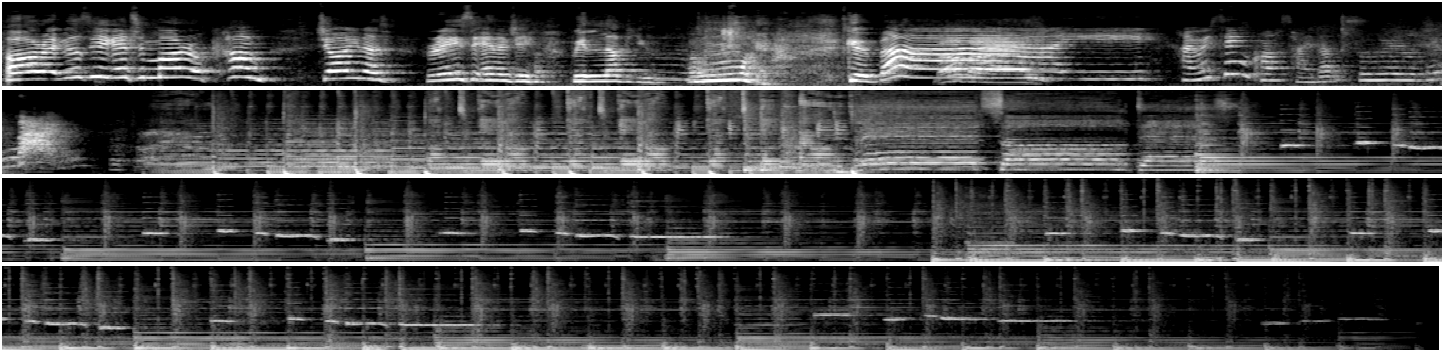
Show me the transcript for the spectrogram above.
All right, we'll see you again tomorrow. Come, join us, raise the energy. We love you. Mwah. Goodbye. Bye. How are we saying cross-eyed? That's so weird. Bye.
